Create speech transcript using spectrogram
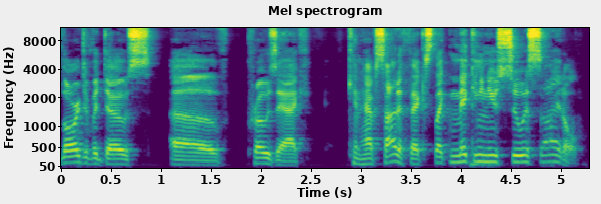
large of a dose of Prozac can have side effects like making you suicidal.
